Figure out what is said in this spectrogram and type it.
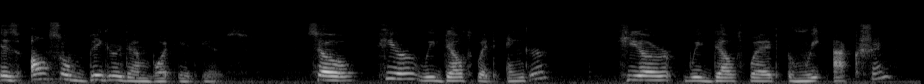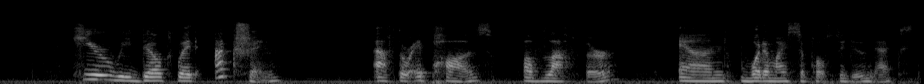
is also bigger than what it is. So here we dealt with anger. Here we dealt with reaction. Here we dealt with action after a pause of laughter and what am I supposed to do next?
